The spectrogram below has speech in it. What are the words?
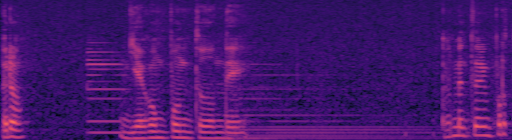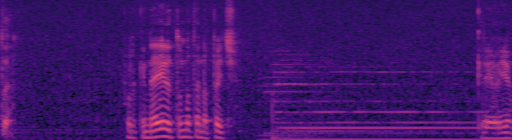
Pero llega un punto donde realmente no importa, porque nadie lo toma tan a pecho creo yo.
